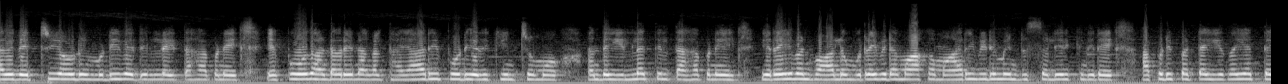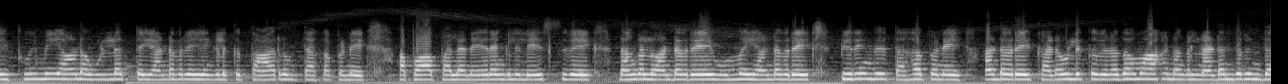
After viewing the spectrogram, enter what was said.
அது வெற்றியோடு முடிவதில்லை தகப்பனே. எப்போது ஆண்டவரே நாங்கள் தயாரிப்போடு இருக்கின்றோமோ அந்த இல்லத்தில் தகப்பனே இறைவன் வாழும் உறைவிடமாக மாறிவிடும் என்று சொல்லியிருக்கிறீரே. அப்படிப்பட்ட இதயத்தை தூய்மையான உள்ளத்தை ஆண்டவரே எங்களுக்கு தாரும் தகப்பனே. அப்பா பல நேரங்களில் இயேசுவே நாங்கள் ஆண்டவரே உண்மை ஆண்டவரே பிரிந்து தகப்பனே ஆண்டவரே கடவுளுக்கு விரோதமாக நாங்கள் நடந்திருந்த இந்த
